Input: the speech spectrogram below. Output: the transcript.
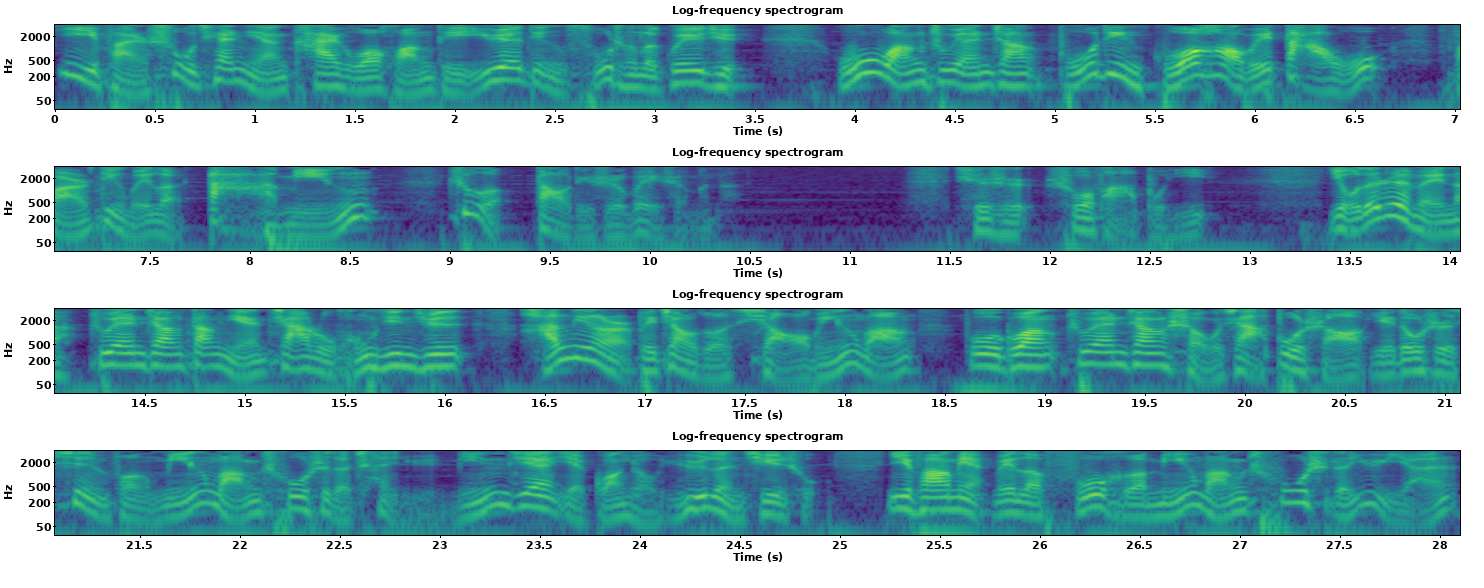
一反数千年开国皇帝约定俗成的规矩，吴王朱元璋不定国号为大吴，反而定为了大明，这到底是为什么呢？其实说法不一。有的认为呢，朱元璋当年加入红巾军，韩林儿被叫做小明王。不光朱元璋手下不少也都是信奉明王出世的谶语，民间也广有舆论基础。一方面为了符合明王出世的预言，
